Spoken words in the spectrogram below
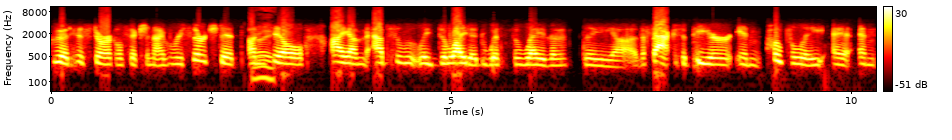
good historical fiction. I've researched it Right. until I am absolutely delighted with the way the the uh, the facts appear in hopefully a, an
